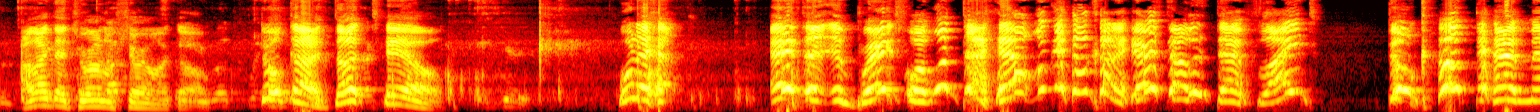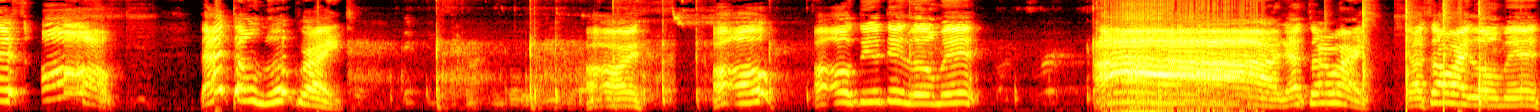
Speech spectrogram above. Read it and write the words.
me. I like that Toronto shirt on though. Dude got a ducktail. What the hell? Anything in braids for what the hell? What the hell kind of hairstyle is that, Flight? Dude, cut that mess off. That don't look right. Uh-oh. Uh-oh. Uh-oh, do your thing, little man. Ah! That's all right. That's all right, little man.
